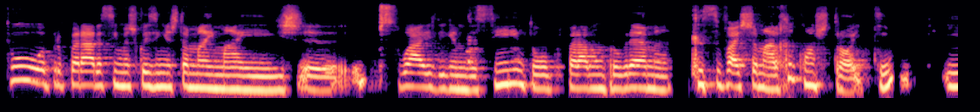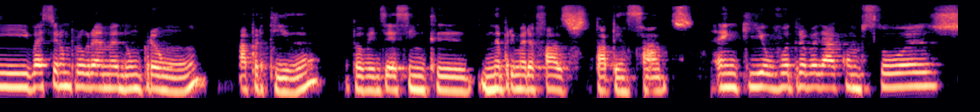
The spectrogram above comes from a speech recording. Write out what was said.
Estou a preparar assim umas coisinhas também mais uh, pessoais, digamos assim, estou a preparar um programa que se vai chamar Reconstrói-te e vai ser um programa de um para um, à partida, pelo menos é assim que na primeira fase está pensado, em que eu vou trabalhar com pessoas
